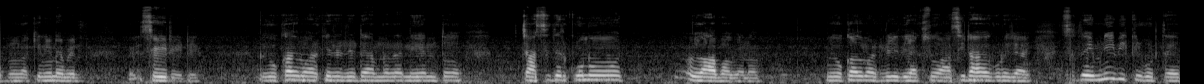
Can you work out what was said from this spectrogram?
আপনারা কিনে নেবেন সেই রেটে লোকাল মার্কেটের রেটে আপনারা নেন তো চাষিদের কোনো লাভ হবে না। লোকাল মার্কেটে যদি একশো আশি টাকা করে যায়, সে তো এমনিই বিক্রি করতে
